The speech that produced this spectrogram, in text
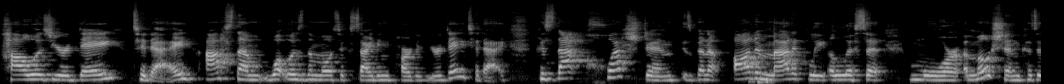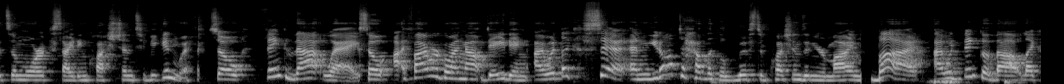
how was your day today?" Ask them, "What was the most exciting part of your day today?" Because that question is going to automatically elicit more emotion because it's a more exciting question to begin with. So think that way. So if I were going out dating, I would like sit and you don't have to have like a list of questions in your mind, but I would think about like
